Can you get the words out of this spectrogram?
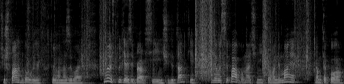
чи шланг довгий, як хто його називає. Ну і ось тут я зібрав всі інші детальки. Не висипав, бо наче нічого немає. Там такого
